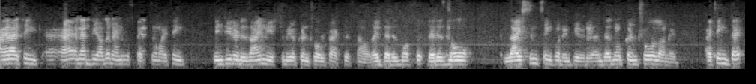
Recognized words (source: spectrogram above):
And I think, and at the other end of the spectrum, I think interior design needs to be a controlled practice now, right? There is no, there is no licensing for interior design. And there's no control on it. I think that,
